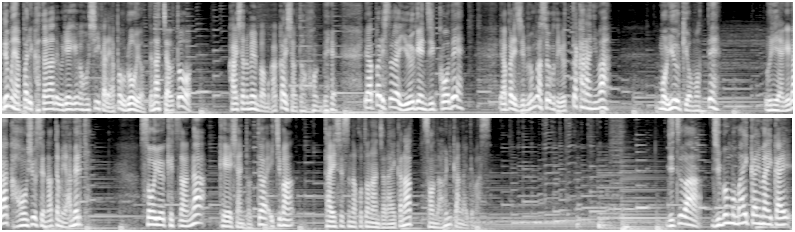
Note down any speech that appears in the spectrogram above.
でもやっぱり片側で売り上げが欲しいからやっぱ売ろうよってなっちゃうと会社のメンバーもがっかりしちゃうと思うんでやっぱりそれは有言実行でやっぱり自分がそういうこと言ったからにはもう勇気を持って売り上げが下方修正になってもやめると。そういう決断が経営者にとっては一番大切なことなんじゃないかな。そんな風に考えてます。実は自分も毎回毎回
